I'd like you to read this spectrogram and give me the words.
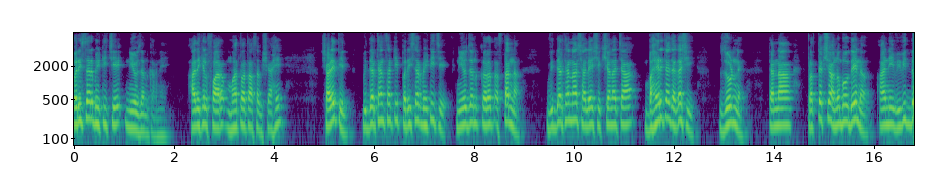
परिसर भेटीचे नियोजन करणे. हा देखील फार महत्त्वाचा असा विषय आहे. शाळेतील विद्यार्थ्यांसाठी परिसर भेटीचे नियोजन करत असताना विद्यार्थ्यांना शालेय शिक्षणाच्या बाहेरच्या जगाशी जोडणं त्यांना प्रत्यक्ष अनुभव देणं आणि विविध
